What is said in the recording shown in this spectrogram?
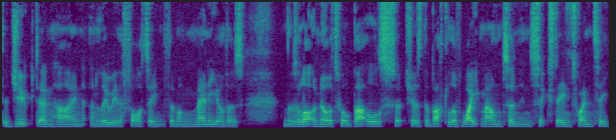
the Duke d'Enghien, and Louis XIV, among many others. And there was a lot of notable battles, such as the Battle of White Mountain in 1620,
